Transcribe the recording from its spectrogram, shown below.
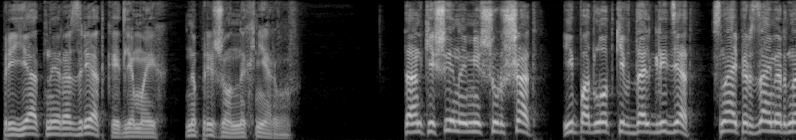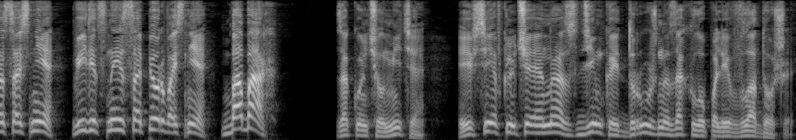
приятной разрядкой для моих напряженных нервов. «Танки шинами шуршат, и подлодки вдаль глядят. Снайпер замер на сосне, видит сны сапер во сне. Бабах!» Закончил Митя, и все, включая нас с Димкой, дружно захлопали в ладоши.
